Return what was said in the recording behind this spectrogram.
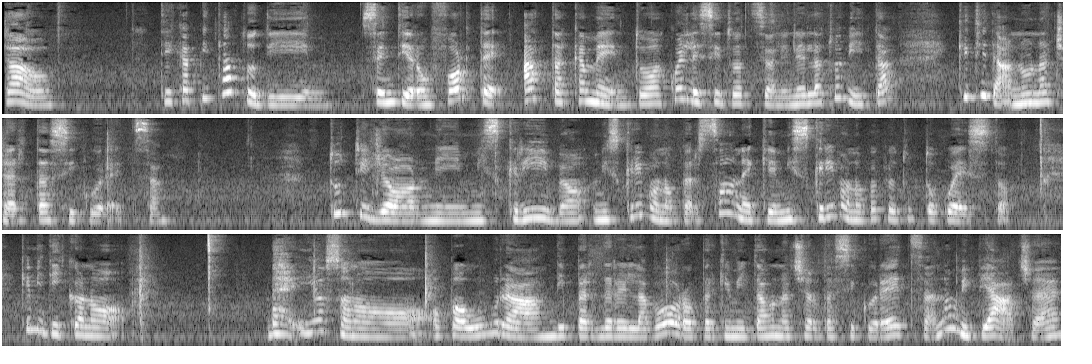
Ciao, ti è capitato di sentire un forte attaccamento a quelle situazioni nella tua vita che ti danno una certa sicurezza? Tutti i giorni mi, scrivo, mi scrivono persone che mi scrivono proprio tutto questo, che mi dicono beh io sono, ho paura di perdere il lavoro perché mi dà una certa sicurezza, non mi piace eh?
